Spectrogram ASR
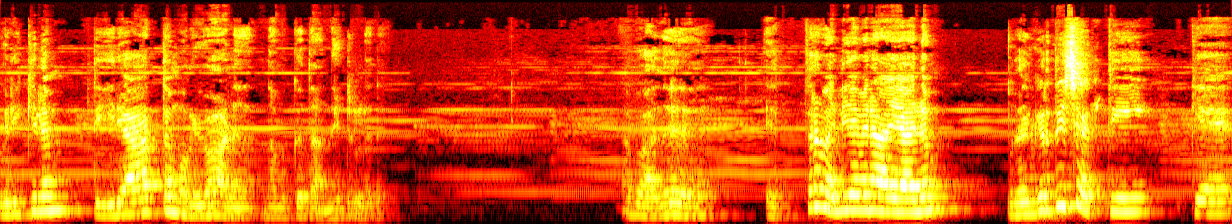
ഒരിക്കലും തീരാത്ത മുറിവാണ് നമുക്ക് തന്നിട്ടുള്ളത്. അപ്പോൾ അത് എത്ര വലിയവനായാലും പ്രകൃതി ശക്തിക്ക്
